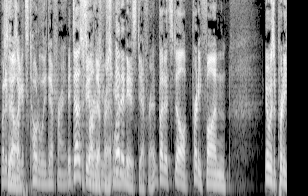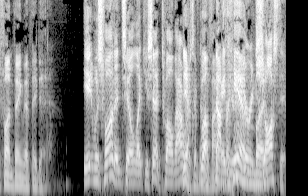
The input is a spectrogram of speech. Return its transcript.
But it So- feels like it's totally different. it does feel far as your different, and it is different, but it's still pretty fun. It was a pretty fun thing that they did. It was fun until, like you said, twelve hours Yeah, have gone well, by. not and for you're, him, You're but exhausted.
